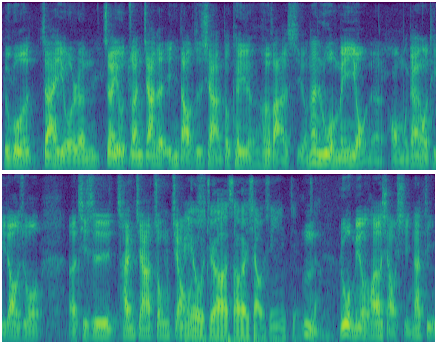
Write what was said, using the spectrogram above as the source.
如果在有人在有专家的引导之下，都可以合法的使用。那如果没有呢？我们刚刚有提到说，呃，其实参加宗教没有就要稍微小心一点。嗯，如果没有的话要小心。那另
